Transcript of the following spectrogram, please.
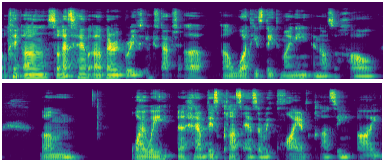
Okay, uh, so let's have a very brief introduction of uh, what is data mining and also how um, why we uh, have this class as a required class in I.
